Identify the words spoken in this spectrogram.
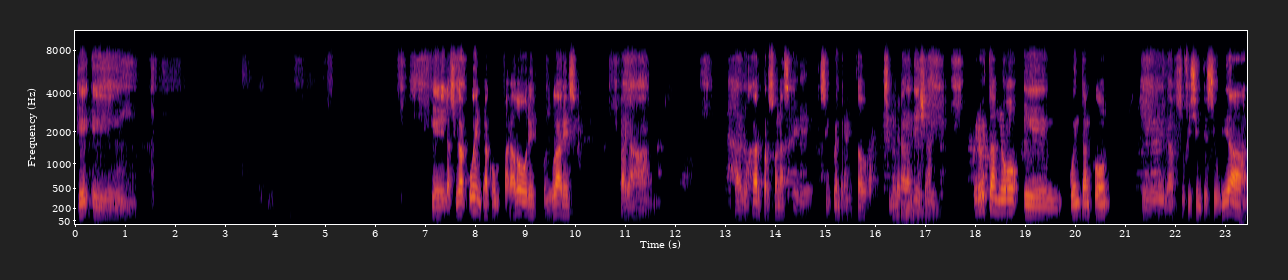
que que la ciudad cuenta con paradores, con lugares para, alojar personas que se encuentran en estado similar al de ella, pero estas no eh, cuentan con eh, la suficiente seguridad,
